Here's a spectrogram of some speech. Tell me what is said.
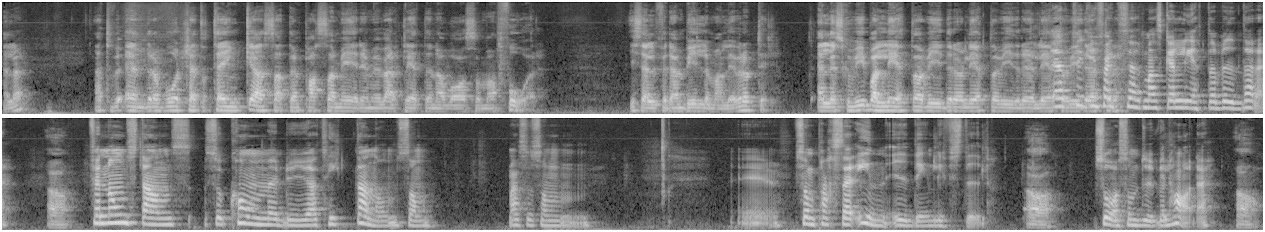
Eller? Att vi ändrar vårt sätt att tänka så att den passar mer med verkligheten av vad som man får. Istället för den bilden man lever upp till. Eller ska vi bara leta vidare och leta vidare och leta Jag vidare? tycker faktiskt att man ska leta vidare. det? Ja, För någonstans så kommer du ju att hitta någon som, alltså som, eh, som passar in i din livsstil. ja, Så som du vill ha det. ja.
